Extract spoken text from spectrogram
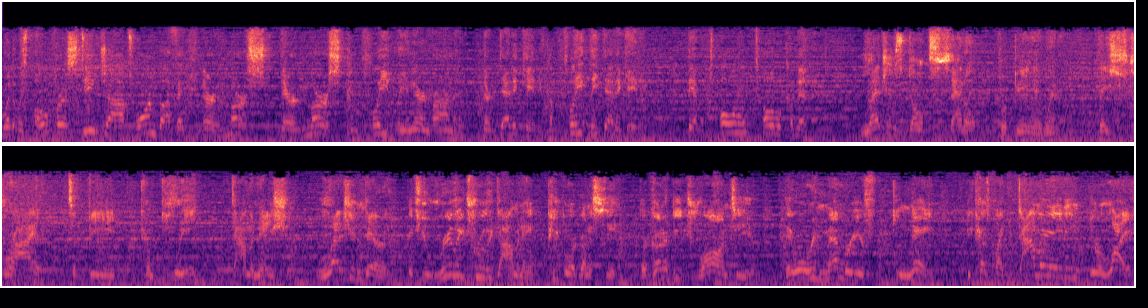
Whether it was Oprah, Steve Jobs, Warren Buffett, they're immersed. They're immersed completely in their environment. They're dedicated, completely dedicated. They have a total, total commitment. Legends don't settle for being a winner. They strive to be complete domination. Legendary. If you really truly dominate, people are going to see it. They're going to be drawn to you. They will remember your fucking name because by dominating your life,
